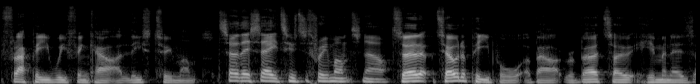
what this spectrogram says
Flappy, we think out at least two months. So they say two to three months now. Tell, tell the people about Roberto Jimenez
